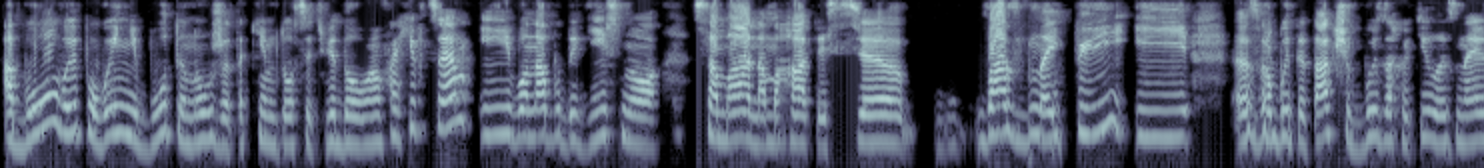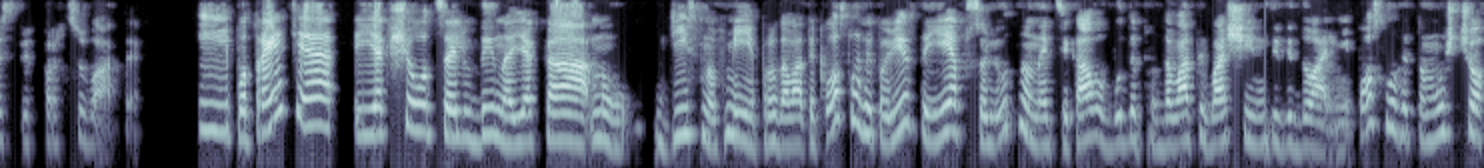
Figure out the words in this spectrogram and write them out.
або ви повинні бути ну, вже таким досить відомим фахівцем, і вона буде дійсно сама намагатись е, вас знайти і е, зробити так, щоб ви захотіли з нею співпрацювати. І по-третє, якщо це людина, яка ну дійсно вміє продавати послуги, повірте, їй абсолютно не цікаво буде продавати ваші індивідуальні послуги, тому що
